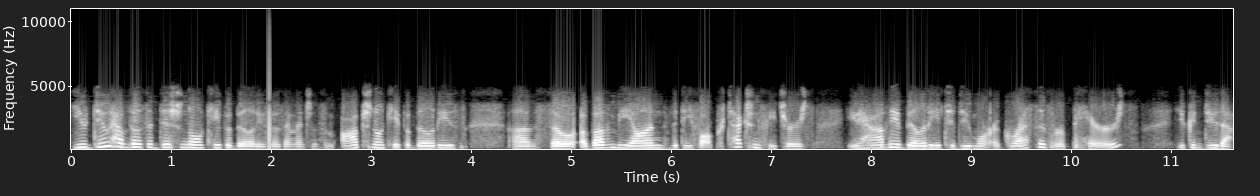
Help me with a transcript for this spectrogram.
You do have those additional capabilities, as I mentioned, some optional capabilities. Um, so above and beyond the default protection features, you have the ability to do more aggressive repairs you can do that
